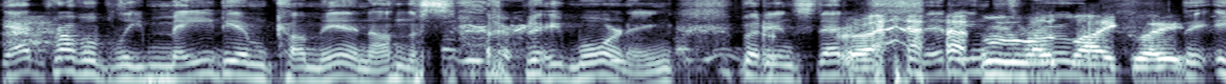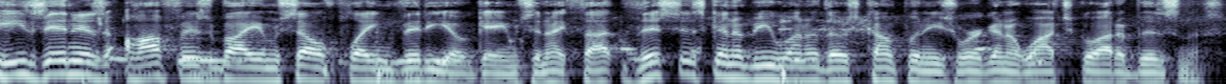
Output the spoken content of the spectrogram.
dad probably made him come in on the Saturday morning, but instead of sitting Most through, likely. he's in his office by himself playing video games. And I thought this is going to be one of those companies we're going to watch go out of business.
